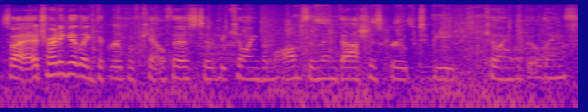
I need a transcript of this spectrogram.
So I, I try to get like the group of Kael'thas to be killing the mobs, and then Vashj's group to be killing the buildings.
